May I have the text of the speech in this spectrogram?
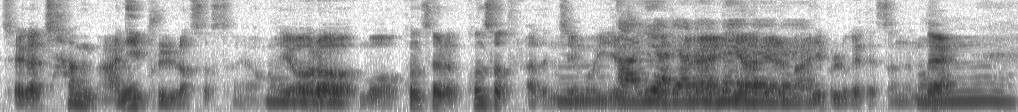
제가 참 많이 불렀었어요. 음. 여러 뭐 콘서트, 콘서트라든지 음. 뭐 이, 아, 이 아리아를? 네, 네, 이 아리아를 네, 네. 많이 부르게 됐었는데 음.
